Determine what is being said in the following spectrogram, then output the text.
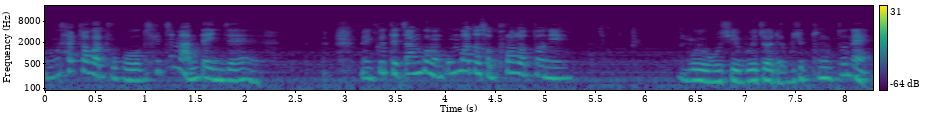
응, 살쪄가지고. 살찌면 안 돼 이제. 맨 끝에 짠 거면 꼭 맞아서 풀어줬더니. 뭐야 옷이 왜 저래 옷이 붕 뜨네.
